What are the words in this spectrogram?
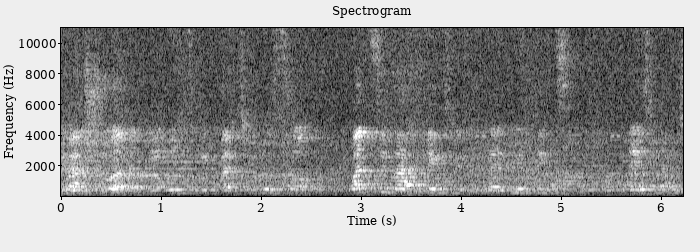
you are sure that you are going to win, but you lose. So what Simba came with the new things for today's match?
